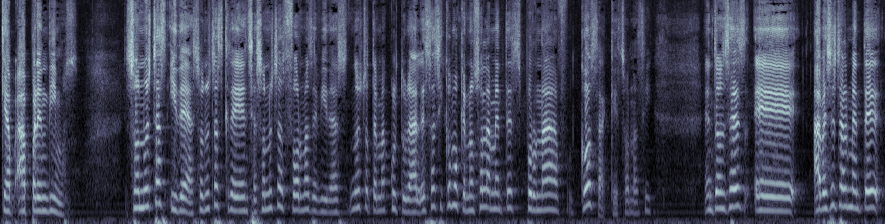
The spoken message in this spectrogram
que aprendimos. Son nuestras ideas, son nuestras creencias, son nuestras formas de vida, es nuestro tema cultural. Es así como que no solamente es por una cosa que son así. Entonces, eh, a veces realmente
